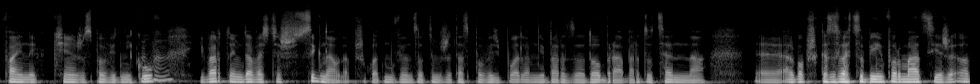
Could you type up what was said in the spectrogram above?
fajnych księży spowiedników Mhm. i warto im dawać też sygnał, na przykład mówiąc o tym, że ta spowiedź była dla mnie bardzo dobra, bardzo cenna, e, albo przekazywać sobie informacje, że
